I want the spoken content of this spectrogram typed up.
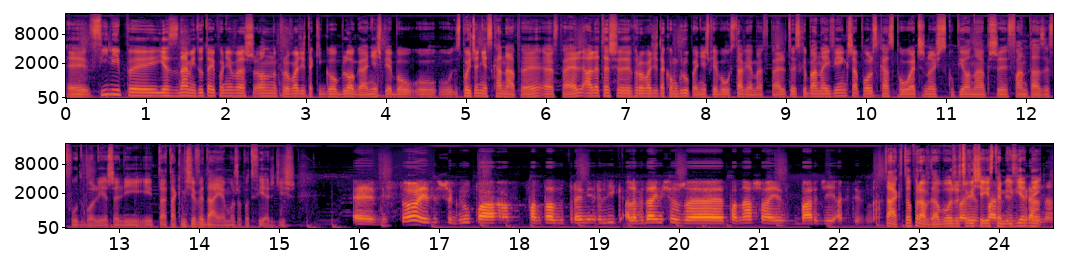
E, Filip e, jest z nami tutaj, ponieważ on prowadzi takiego bloga Nie śpię, bo u, u, spojrzenie z kanapy FPL, ale też e, prowadzi taką grupę Nie śpię, bo ustawiam FPL. To jest chyba największa polska społeczność skupiona przy fantazy football, jeżeli ta, tak mi się wydaje, może potwierdzisz. E, wiesz co, jest jeszcze grupa Fantazy Premier League, ale wydaje mi się, że ta nasza jest bardziej aktywna. Tak, to prawda, bo To rzeczywiście jest jestem i, w jednej, zgrana.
